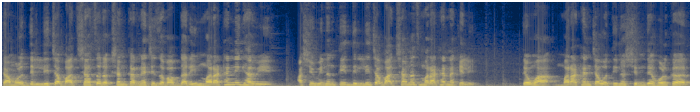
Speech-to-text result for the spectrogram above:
त्यामुळे दिल्लीच्या बादशहाचं रक्षण करण्याची जबाबदारी मराठ्यांनी घ्यावी अशी विनंती दिल्लीच्या बादशहानंच मराठ्यांना केली. तेव्हा मराठ्यांच्या वतीनं शिंदे होळकर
